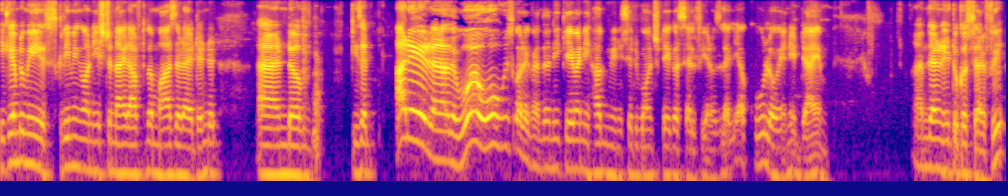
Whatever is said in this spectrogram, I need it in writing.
he came to me screaming on Easter night after the mass that I attended, and um, he said, "Anil," and I was like, "Whoa, whoa, who's calling?" And then he came and he hugged me and he said he wants to take a selfie, and I was like, "Yeah, cool, oh, anytime." And then he took a selfie,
